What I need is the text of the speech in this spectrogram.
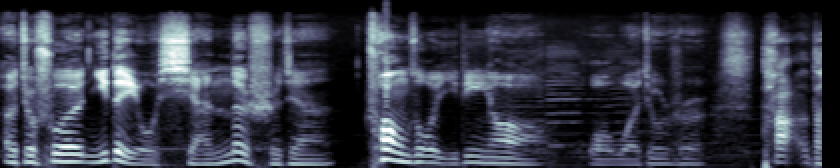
呃，就说你得有闲的时间，创作一定要我我就是，他他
